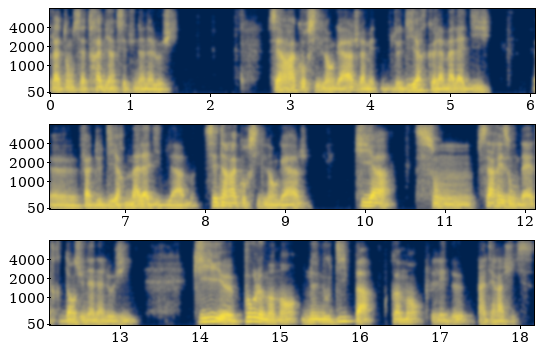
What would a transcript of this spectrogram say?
Platon sait très bien que c'est une analogie. C'est un raccourci de langage, de dire que la maladie, euh, enfin de dire maladie de l'âme, c'est un raccourci de langage qui a son, sa raison d'être dans une analogie qui, euh, pour le moment, ne nous dit pas comment les deux interagissent.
